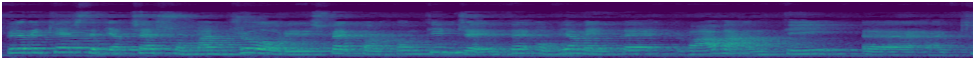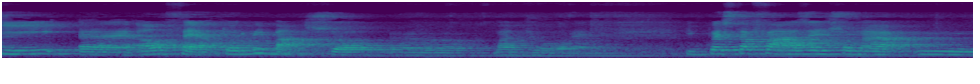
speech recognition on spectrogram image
Per richieste di accesso maggiori rispetto al contingente ovviamente va avanti eh, chi eh, ha offerto il ribasso eh, maggiore. In questa fase insomma mh,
